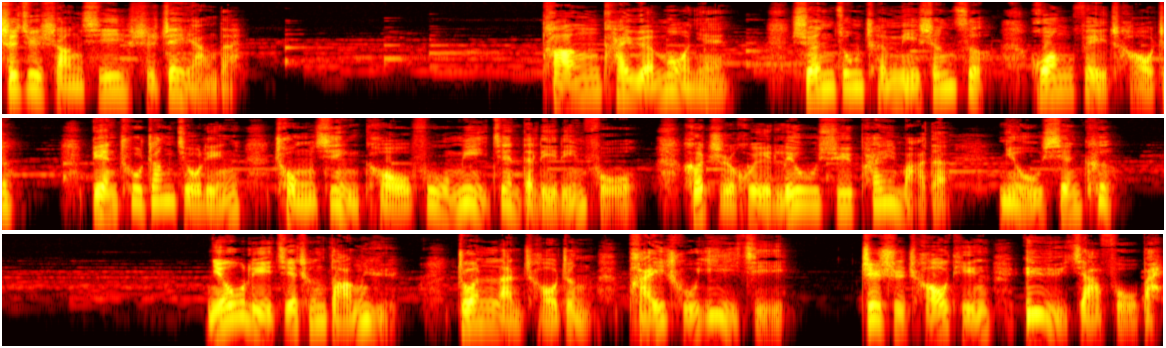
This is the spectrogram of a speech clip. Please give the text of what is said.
诗句赏析是这样的：唐开元末年，玄宗沉迷声色，荒废朝政，贬黜张九龄宠信口腹蜜饯的李林甫和只会溜须拍马的牛仙客。牛李结成党羽，专揽朝政，排除异己，致使朝廷愈加腐败。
